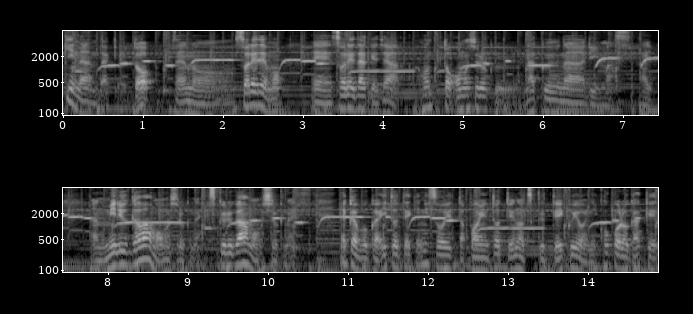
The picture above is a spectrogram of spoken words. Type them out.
きなんだけどあのそれでも、えー、それだけじゃ本当面白くなくなります。はい、あの見る側も面白くない作る側も面白くないです。だから僕は意図的にそういったポイントっていうのを作っていくように心がけて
